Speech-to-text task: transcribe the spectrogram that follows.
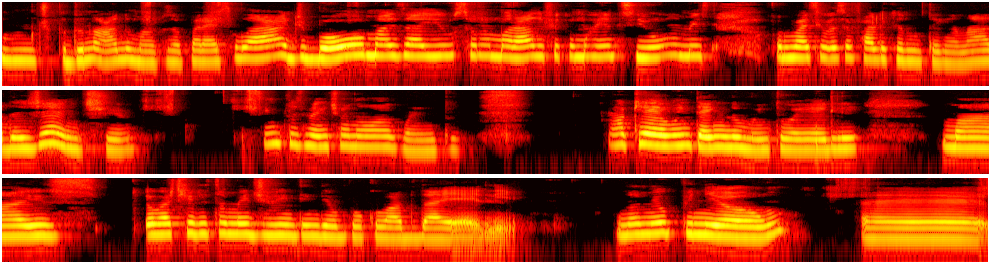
hum, tipo, do nada, o Marcos aparece lá de boa, mas aí o seu namorado fica morrendo de ciúmes, por mais que você fale que não tenha nada. Gente, simplesmente eu não aguento. Ok, eu entendo muito ele, mas eu acho que ele também devia entender um pouco o lado da Ellie. Na minha opinião, é...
